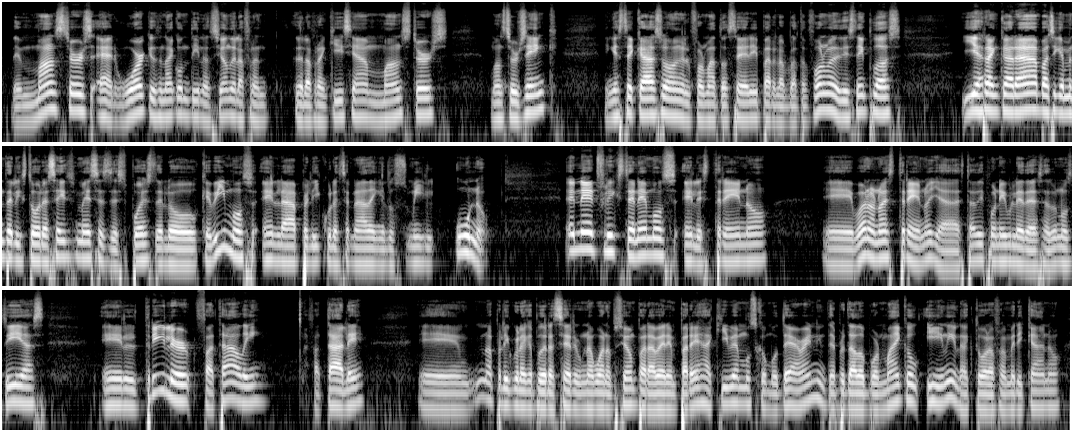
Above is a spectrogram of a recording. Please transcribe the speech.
de Monsters at Work. Es una continuación de la, fran- de la franquicia Monsters, Monsters Inc. En este caso, en el formato serie para la plataforma de Disney Plus. Y arrancará básicamente la historia seis meses después de lo que vimos en la película estrenada en el 2001. En Netflix tenemos el estreno, eh, bueno, no estreno, ya está disponible desde hace unos días, el thriller Fatale, Fatale, eh, una película que podría ser una buena opción para ver en pareja. Aquí vemos como Darren, interpretado por Michael Ealy, el actor afroamericano,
